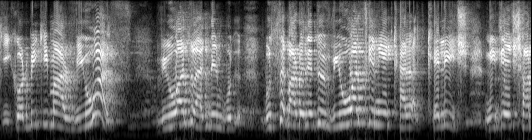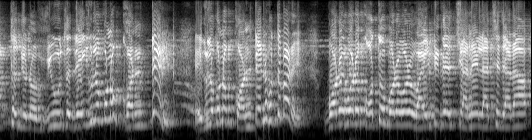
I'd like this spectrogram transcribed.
কি করবি কিমার ভিউয়ার্স ভিউয়ার্সও একদিন বুঝ- বুঝতে পারবে যে তুই ভিউয়ার্সকে নিয়ে খেলা, খেলিস, নিজের স্বার্থের জন্য ভিউজ এইগুলো কোনো কন্টেন্ট এগুলো কোনো কন্টেন্ট হতে পারে? বড় বড়, কত বড় বড় ওয়াইটিদের চ্যানেল আছে যারা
